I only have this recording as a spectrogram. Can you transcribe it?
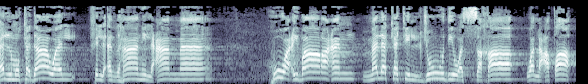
المتداول في الأذهان العامة هو عبارة عن ملكة الجود والسخاء والعطاء.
